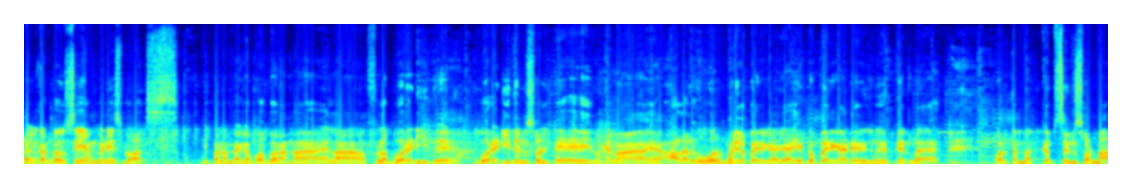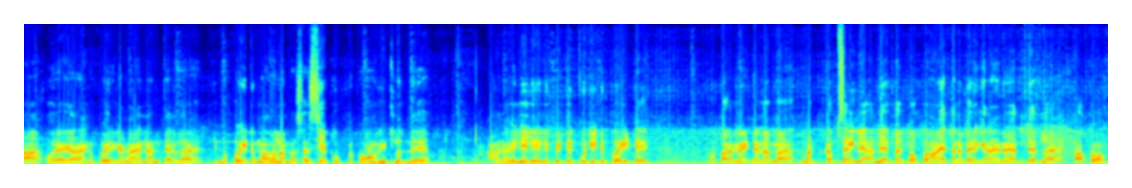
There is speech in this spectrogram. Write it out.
Welcome to CM Ganesh vlogs. இப்போ நம்ம எங்கே போக போகிறோன்னா எல்லாம் ஃபுல்லாக போர் அடிக்குது. போர் அடிக்குதுன்னு சொல்லிட்டு இவங்க எல்லாம் ஆளாளுக்கு ஒவ்வொரு மூலையில் போயிருக்காங்க. எங்கே போயிருக்காங்க எங்களுக்கு தெரில ஒருத்தன் மட்கப்ஸுன்னு சொன்னால் ஒரே அங்கே போயிருக்காங்க என்னன்னு தெரில இப்போ போயிட்டு முதல்ல நம்ம சசியை கூப்பிட்டு போவோம் வீட்டிலேருந்து அவனை வெளியில் எழுப்பிட்டு கூட்டிகிட்டு போயிட்டு அப்புறமேட்டு நம்ம மட்கப்ஸை எங்கே அந்த இடத்துக்கு போக போகிறோம் எத்தனை பேர் இருக்கிறாங்கன்னு தெரில பார்ப்போம்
